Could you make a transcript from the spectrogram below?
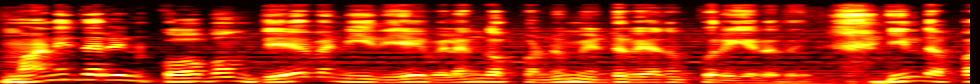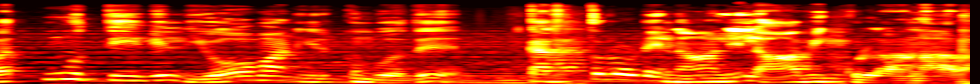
மனிதரின் கோபம் தேவ நீதியை விளங்க பண்ணும் என்று வேதம் கூறுகிறது. இந்த பத்மு தீவில் யோவான் இருக்கும்போது கர்த்தருடைய நாளில் ஆவிக்குள்ளானார்.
